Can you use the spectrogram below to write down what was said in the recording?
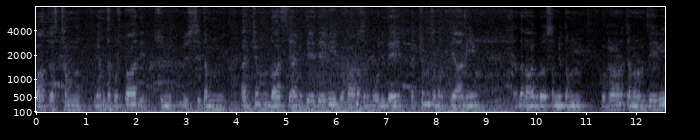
పాత్రస్థం గంధపుష్పాది సుమిశ్రితం అర్ఘ్యం దాస్యామి తే దేవి గృహాణసర్పూజితే అర్ఘ్యం సమర్పయామి నందనాగుర సంయుతం గృహాణచమనం దేవి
